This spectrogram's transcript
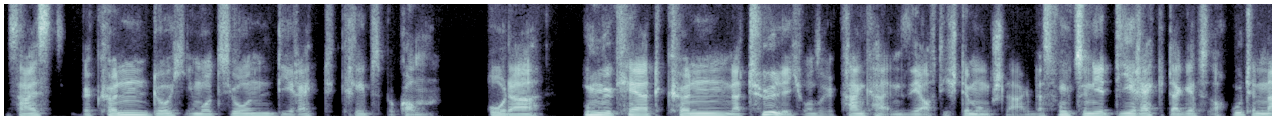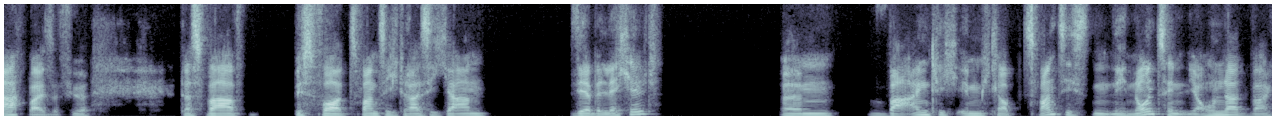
Das heißt, wir können durch Emotionen direkt Krebs bekommen oder Umgekehrt können natürlich unsere Krankheiten sehr auf die Stimmung schlagen. Das funktioniert direkt, da gibt es auch gute Nachweise für. Das war bis vor 20, 30 Jahren sehr belächelt. Ähm, war eigentlich im, ich glaube, 20., nee, 19. Jahrhundert war,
